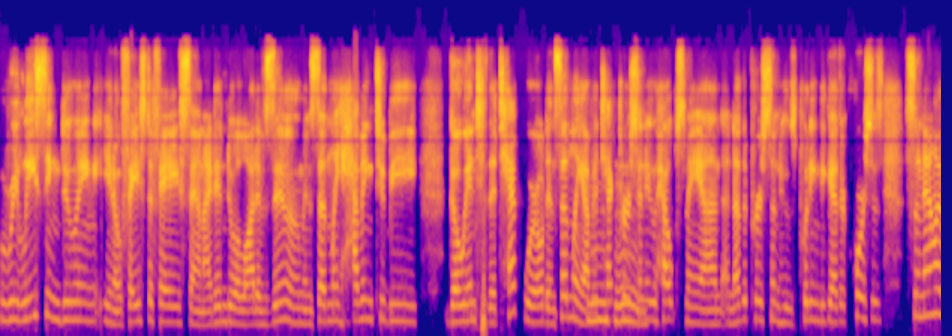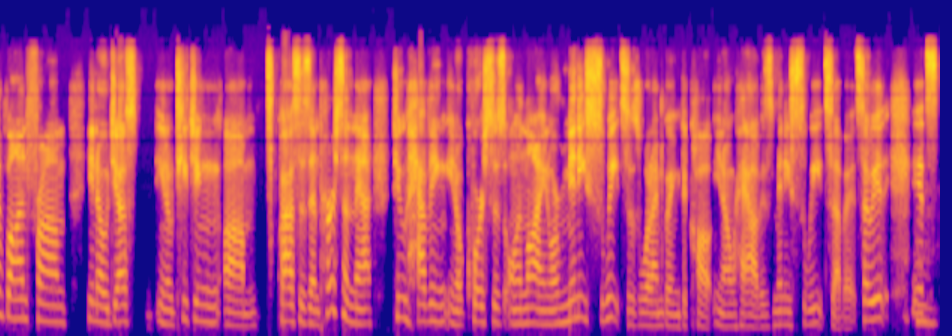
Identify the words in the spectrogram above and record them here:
releasing doing you know face to face, and I didn't do a lot of Zoom, and suddenly having to be go into the tech world, and suddenly I'm a mm-hmm. tech person who helps me, and another person who's putting together courses. So now I've gone from you know just you know teaching um, classes in person that to having you know courses online or mini suites is what i'm going to call you know have is mini suites of it. So it it's mm.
